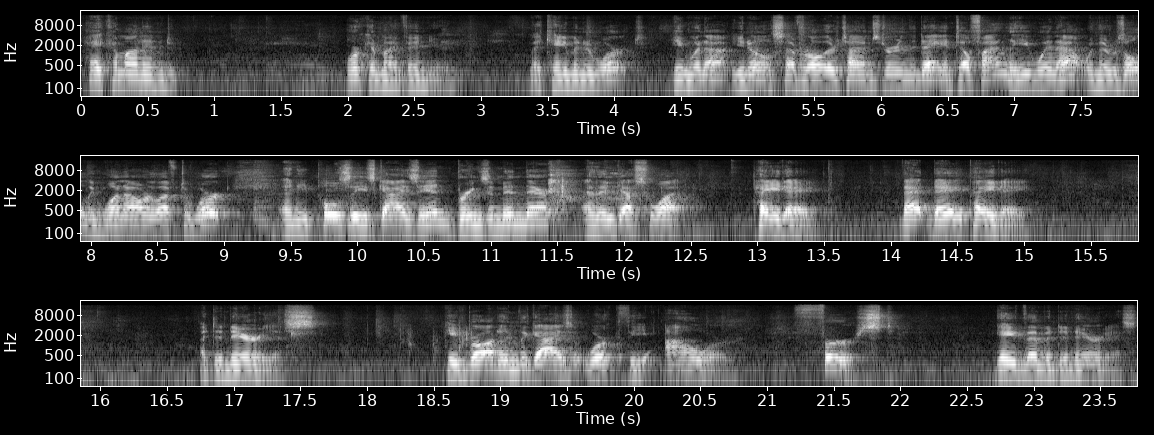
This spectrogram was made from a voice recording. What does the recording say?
Hey, come on in, work in my vineyard. They came in and worked. He went out, you know, several other times during the day until finally he went out when there was only one hour left to work and he pulls these guys in, brings them in there, and then guess what? Payday. That day, payday. A denarius. He brought in the guys that worked the hour first, gave them a denarius.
